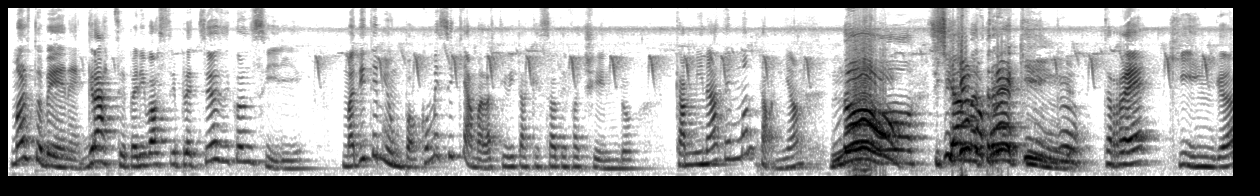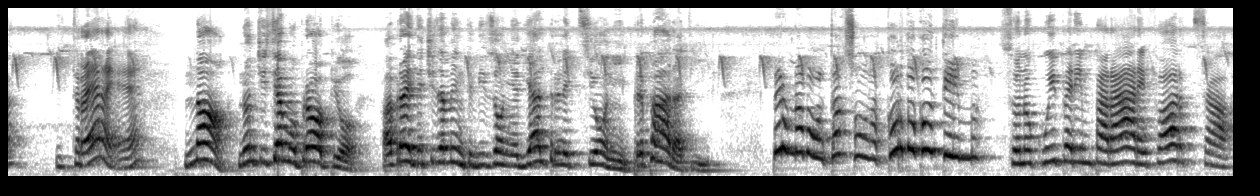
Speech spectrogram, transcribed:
Molto bene, grazie per i vostri preziosi consigli. Ma ditemi un po', come si chiama l'attività che state facendo? Camminate in montagna? No! Si, chiama, trekking! Trekking? I tre re? No, non ci siamo proprio! Avrai decisamente bisogno di altre lezioni, preparati! Per una volta sono d'accordo col Tim. Sono qui per imparare, forza!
